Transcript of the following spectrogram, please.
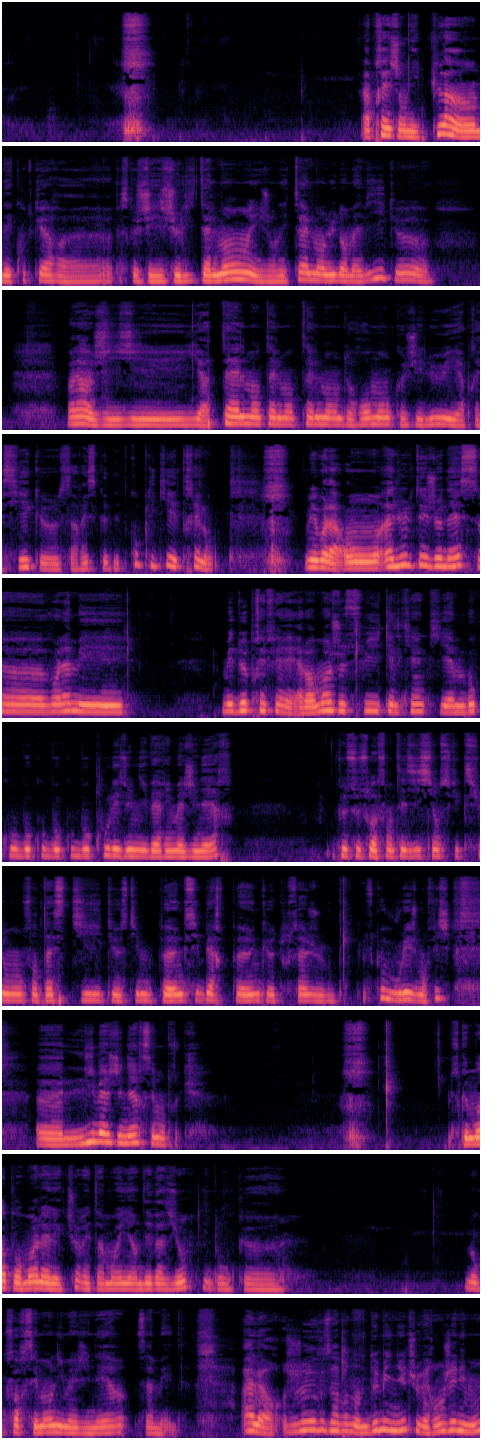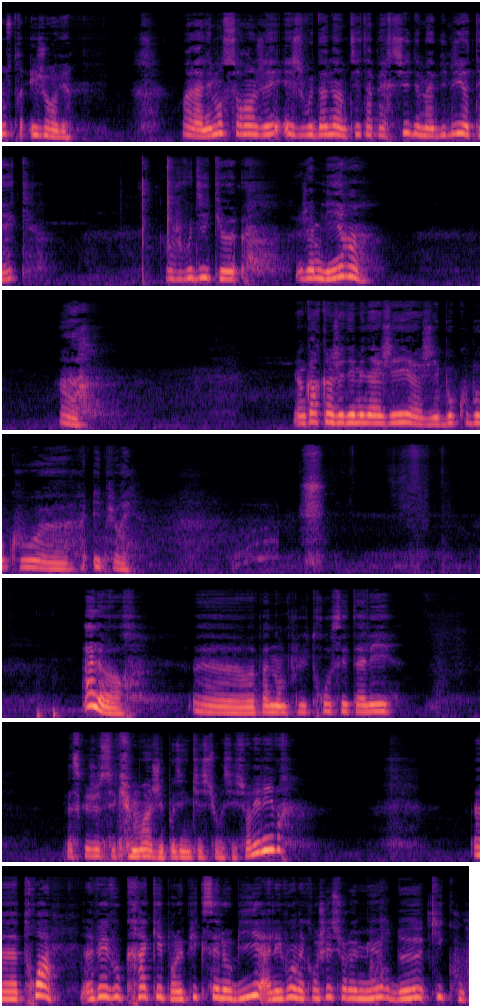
Après, j'en ai plein hein, des coups de cœur, euh, parce que je lis tellement, et j'en ai tellement lu dans ma vie que... voilà, il y a tellement, tellement, tellement de romans que j'ai lus et appréciés que ça risque d'être compliqué et très long. Mais voilà, en adulte et jeunesse, euh, voilà mes, mes deux préférés. Alors moi, je suis quelqu'un qui aime beaucoup, beaucoup, beaucoup, beaucoup les univers imaginaires. Que ce soit fantasy, science-fiction, fantastique, steampunk, cyberpunk, tout ça, je, ce que vous voulez, je m'en fiche. Euh, l'imaginaire, c'est mon truc. Parce que moi, pour moi, la lecture est un moyen d'évasion. Donc, euh, donc forcément, l'imaginaire, ça m'aide. Alors, je vous abandonne deux minutes, je vais ranger les monstres et je reviens. Voilà, les monstres sont rangés et je vous donne un petit aperçu de ma bibliothèque. Quand je vous dis que j'aime lire, voilà. Et encore quand j'ai déménagé, euh, j'ai beaucoup beaucoup euh, épuré. Alors, euh, on va pas non plus trop s'étaler parce que je sais que moi j'ai posé une question aussi sur les livres. 3. Euh, Avez-vous craqué pour le Pixel Hobby? Allez-vous en accrocher sur le mur de Kiku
